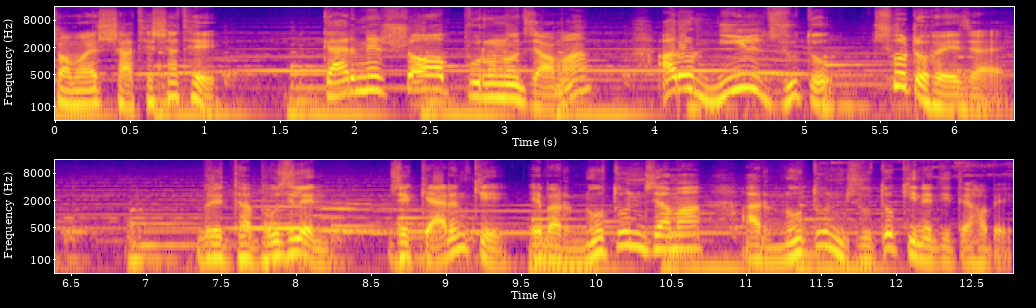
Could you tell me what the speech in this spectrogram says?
সময়ের সাথে সাথে ক্যারেনের সব পুরনো জামা আর ওর নীল জুতো ছোট হয়ে যায়। বৃদ্ধা বুঝলেন যে ক্যারেনকে এবার নতুন জামা আর নতুন জুতো কিনে দিতে হবে।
